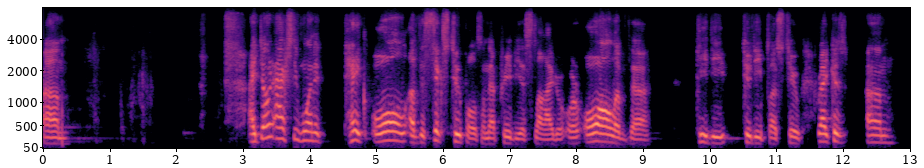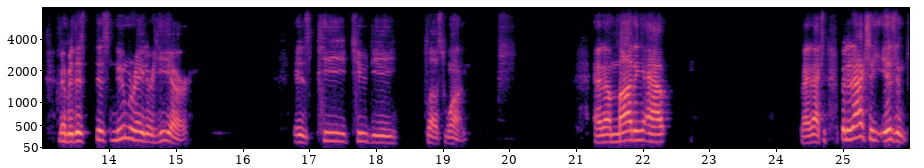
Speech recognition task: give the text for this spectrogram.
um, I don't actually want to take all of the six tuples on that previous slide or, or all of the PD 2D plus two, right? Because um, remember this, this numerator here is P2D plus one. And I'm modding out, right? Actually, but it actually isn't,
